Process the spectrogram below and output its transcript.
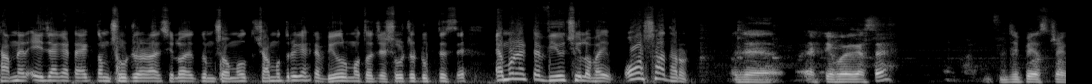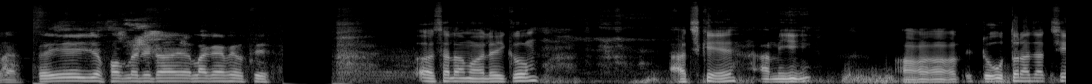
সামনের এই জায়গাটা একদম সূর্যরা ছিল একদম সমুদ্র সামুদ্রিক একটা ভিউর মতো যে সূর্য ডুবতেছে। এমন একটা ভিউ ছিল ভাই অসাধারণ। যে অ্যাক্টিভ হয়ে গেছে জিপিএস ট্র্যাকার এই যে ফগলাইট এটা লাগাই ফেলছি। আসসালামু আলাইকুম। আজকে আমি একটু উত্তরা যাচ্ছি।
